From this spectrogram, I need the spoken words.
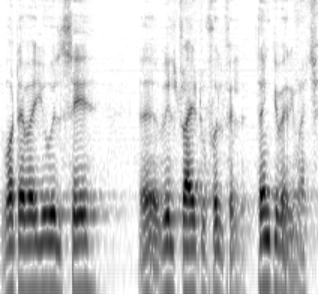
whatever you will say, uh, we'll try to fulfill. Thank you very much.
